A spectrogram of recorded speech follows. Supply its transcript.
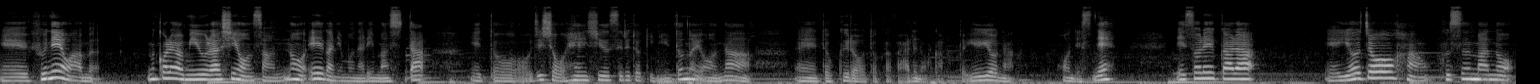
えー、船を編むこれは三浦紫音さんの映画にもなりました、えーと辞書を編集する時にどのようなえーと、苦労とかがあるのかというような本ですね。でそれから「えー、四畳半襖の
